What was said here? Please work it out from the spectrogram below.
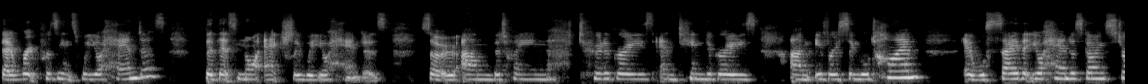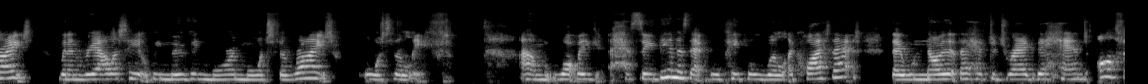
that represents where your hand is but that's not actually where your hand is. So um, between two degrees and 10 degrees um, every single time, it will say that your hand is going straight, when in reality it will be moving more and more to the right or to the left. Um, what we see then is that well, people will acquire that. They will know that they have to drag their hand off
